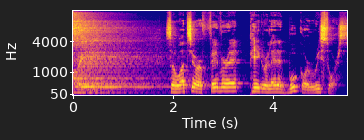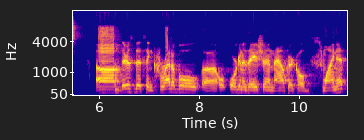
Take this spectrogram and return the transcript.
three. So, what's your favorite pig-related book or resource? Uh, there's this incredible uh, organization out there called Swine.it.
